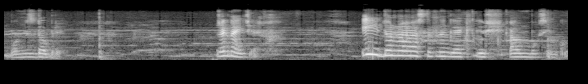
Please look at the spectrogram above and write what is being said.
bo on jest dobry. Żegnajcie. I do następnego jakiegoś unboxingu.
